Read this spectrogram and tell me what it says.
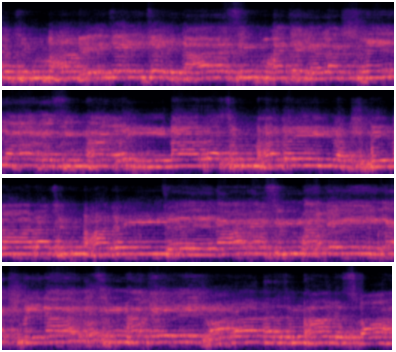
నారసింహ జై జై జై నారసింహ జయ లక్ష్మీ నారసింహ జై నారసింహ జై లక్ష్మీ నారసింహ జై జయ నారసింహ జై లక్ష్మీ నారసింహ జై ద్వారా నరసింహాయ స్వాహ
